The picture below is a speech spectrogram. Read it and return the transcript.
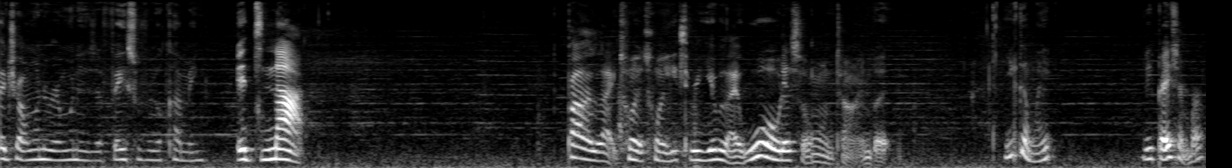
Bet y'all wondering when is a face reveal coming. It's not. Probably like 2023. You'll be like, whoa, that's a long time, but you can wait. Be patient, bro.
